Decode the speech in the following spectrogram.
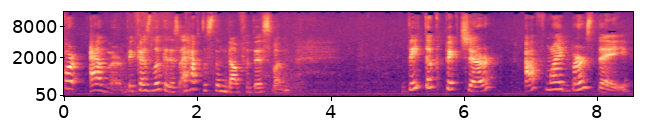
forever. Because look at this I have to stand up for this one. They took picture of my birthday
